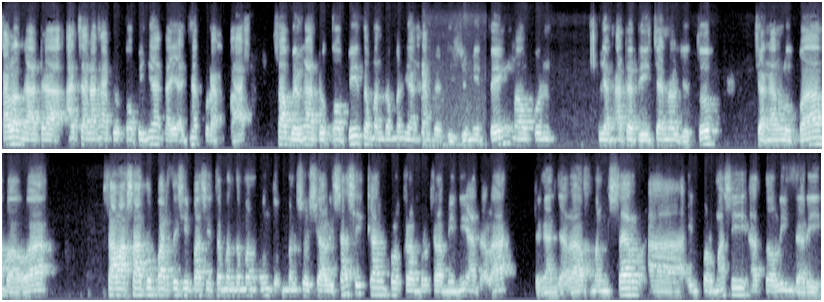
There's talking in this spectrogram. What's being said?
kalau nggak ada acara ngaduk kopinya kayaknya kurang pas. Sambil ngaduk kopi, teman-teman yang ada di Zoom meeting maupun yang ada di channel YouTube, jangan lupa bahwa salah satu partisipasi teman-teman untuk mensosialisasikan program-program ini adalah dengan cara men-share uh, informasi atau link dari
